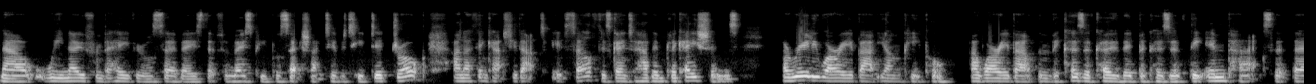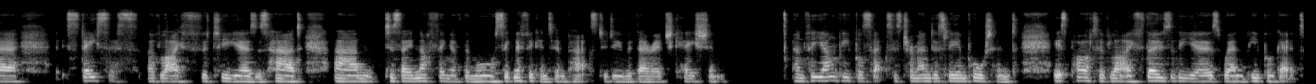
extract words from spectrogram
Now we know from behavioural surveys that for most people, sexual activity did drop, and I think actually that itself is going to have implications. I really worry about young people. I worry about them because of COVID, because of the impacts that their stasis of life for two years has had, um, to say nothing of the more significant impacts to do with their education. And for young people, sex is tremendously important. It's part of life. Those are the years when people get,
